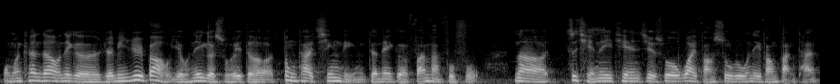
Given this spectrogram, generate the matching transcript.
我们看到那个人民日报有那个所谓的动态清零的那个反反复复。那之前那一天就是说外防输入，内防反弹，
